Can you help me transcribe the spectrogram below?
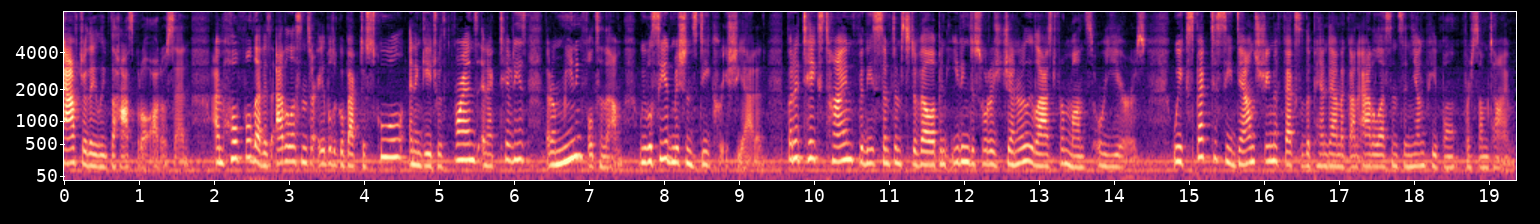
after they leave the hospital, Otto said. I'm hopeful that as adolescents are able to go back to school and engage with friends and activities that are meaningful to them, we will see admissions decrease, she added. But it takes time for these symptoms to develop, and eating disorders generally last for months or years. We expect to see downstream effects of the pandemic on adolescents and young people for some time.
